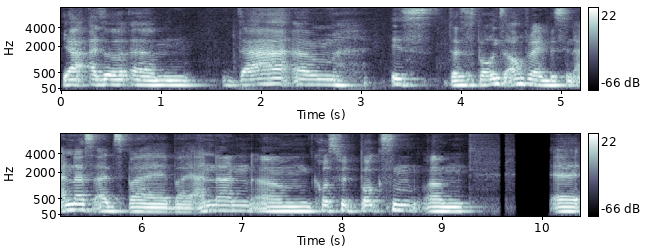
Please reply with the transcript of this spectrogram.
Ja, also ähm, da ähm, ist, das ist bei uns auch vielleicht ein bisschen anders als bei, bei anderen ähm, CrossFit-Boxen. Ähm, äh,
